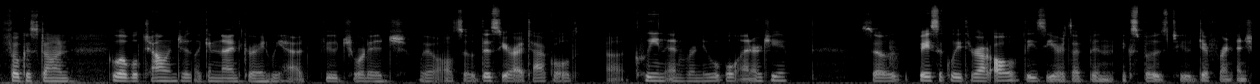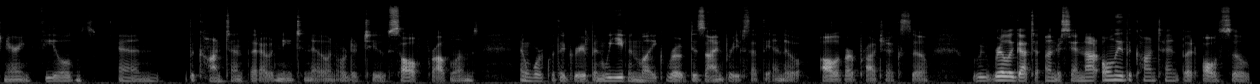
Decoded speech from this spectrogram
focused on global challenges. Like in ninth grade, we had food shortage. We also, this year, I tackled uh, clean and renewable energy. So basically, throughout all of these years, I've been exposed to different engineering fields and the content that I would need to know in order to solve problems and work with a group. And we even like wrote design briefs at the end of all of our projects. So we really got to understand not only the content but also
